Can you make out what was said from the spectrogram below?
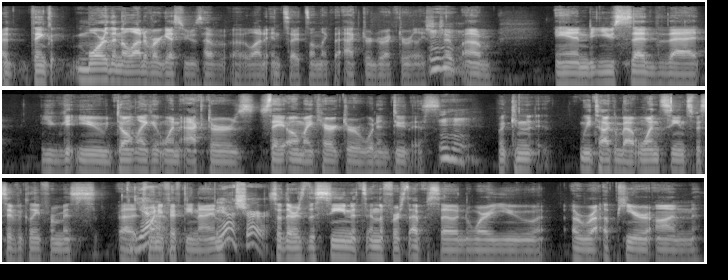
I think more than a lot of our guests, you just have a lot of insights on like the actor director relationship. Mm-hmm. Um, and you said that you get you don't like it when actors say, "Oh, my character wouldn't do this." Mm-hmm. But can we talk about one scene specifically from Miss uh, Yeah. 2059? Yeah, sure. So there's the scene. It's in the first episode where you ar- appear on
